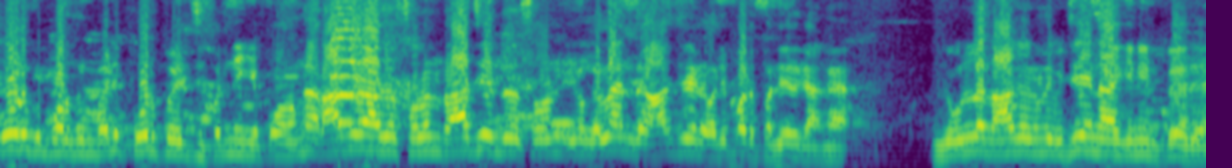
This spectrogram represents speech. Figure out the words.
போருக்கு போறதுக்கு முன்னாடி போர் பயிற்சி பண்ணி இங்க போவாங்க ராஜராஜ சோழன் ராஜேந்திர சோழன் இவங்க எல்லாம் இந்த ஆஞ்சநேயர் வழிபாடு பண்ணியிருக்காங்க. இங்க உள்ள நாகர் வந்து விஜயநாயகினின் பேரு.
